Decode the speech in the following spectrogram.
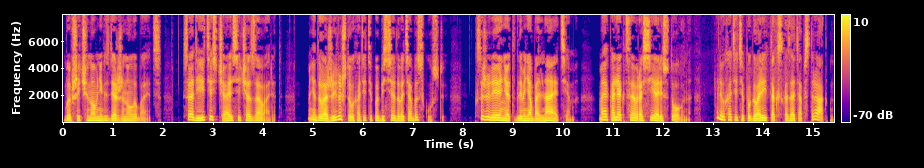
Бывший чиновник сдержанно улыбается. «Садитесь, чай сейчас заварят. Мне доложили, что вы хотите побеседовать об искусстве. К сожалению, это для меня больная тема. Моя коллекция в России арестована. Или вы хотите поговорить, так сказать, абстрактно?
